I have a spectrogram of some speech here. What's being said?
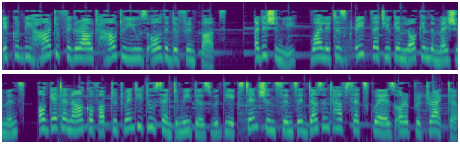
it could be hard to figure out how to use all the different parts. Additionally, while it is great that you can lock in the measurements, or get an arc of up to 22 centimeters with the extension since it doesn't have set squares or a protractor,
